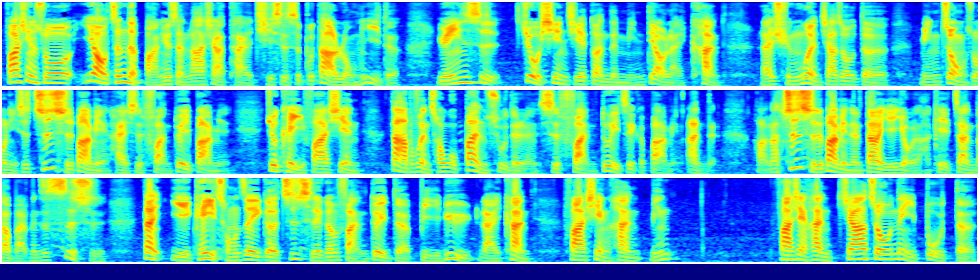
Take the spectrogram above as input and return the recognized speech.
发现说，要真的把 Newsom 拉下台，其实是不大容易的。原因是，就现阶段的民调来看，来询问加州的民众说你是支持罢免还是反对罢免，就可以发现，大部分超过半数的人是反对这个罢免案的。好，那支持罢免的当然也有，还可以占到百分之四十，但也可以从这个支持跟反对的比率来看，发现和民发现和加州内部的。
